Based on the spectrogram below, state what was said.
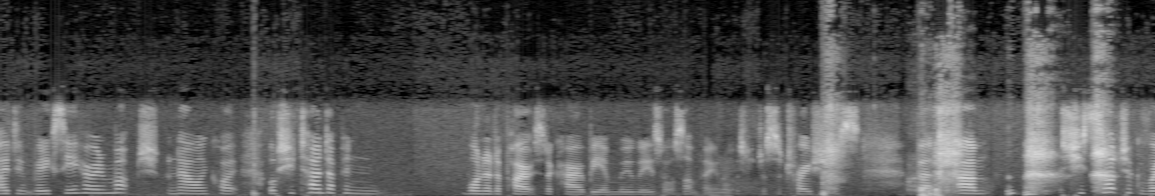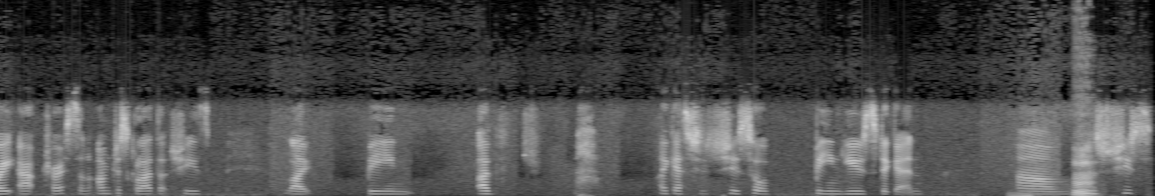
I didn't really see her in much. Now I'm quite. Well, she turned up in one of the Pirates of the Caribbean movies or something, and it was just atrocious. But um, she's such a great actress, and I'm just glad that she's like been. I've. I guess she- she's sort of being used again. Um, Mm. 'cause she's.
